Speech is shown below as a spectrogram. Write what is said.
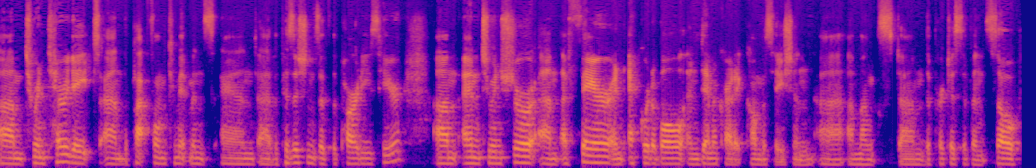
um, to interrogate um, the platform commitments and uh, the positions of the parties here, and to ensure a fair and equitable and democratic conversation uh, amongst the participants. So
